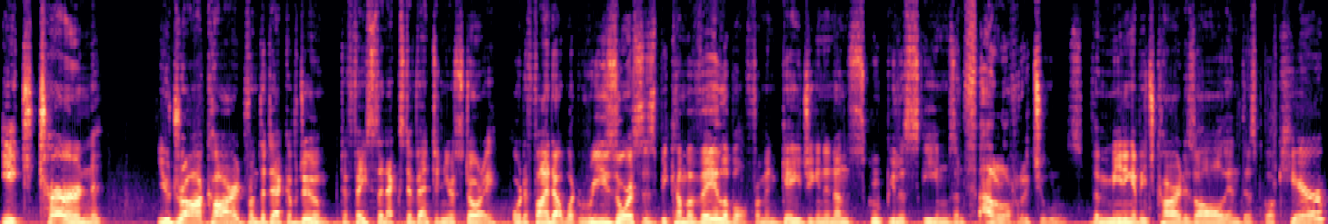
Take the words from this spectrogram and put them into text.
Each turn, you draw a card from the deck of doom to face the next event in your story, or to find out what resources become available from engaging in unscrupulous schemes and foul rituals. The meaning of each card is all in this book here.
